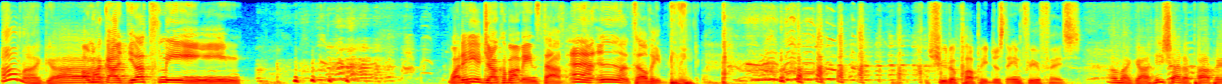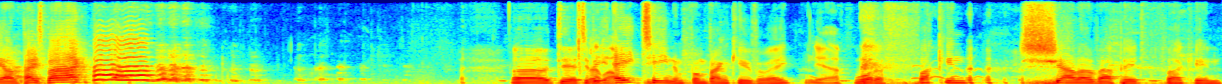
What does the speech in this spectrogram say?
Oh, my God. Oh my god, that's mean. Why do you joke about mean stuff? Uh, uh, selfie. Shoot a puppy. Just aim for your face. Oh, my God. He shot a puppy on Facebook. Oh, dear. To Oh, be well. 18 and from Vancouver, eh? Yeah. What a fucking shallow, vapid fucking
